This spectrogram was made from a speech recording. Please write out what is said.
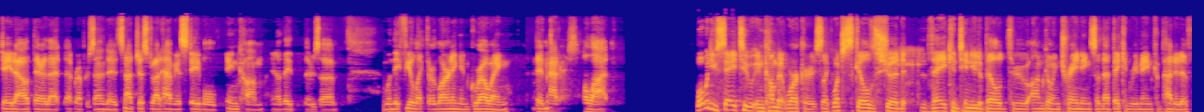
data out there that that represented it. It's not just about having a stable income. You know, they, there's a when they feel like they're learning and growing, it matters a lot. What would you say to incumbent workers? Like, what skills should they continue to build through ongoing training so that they can remain competitive?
